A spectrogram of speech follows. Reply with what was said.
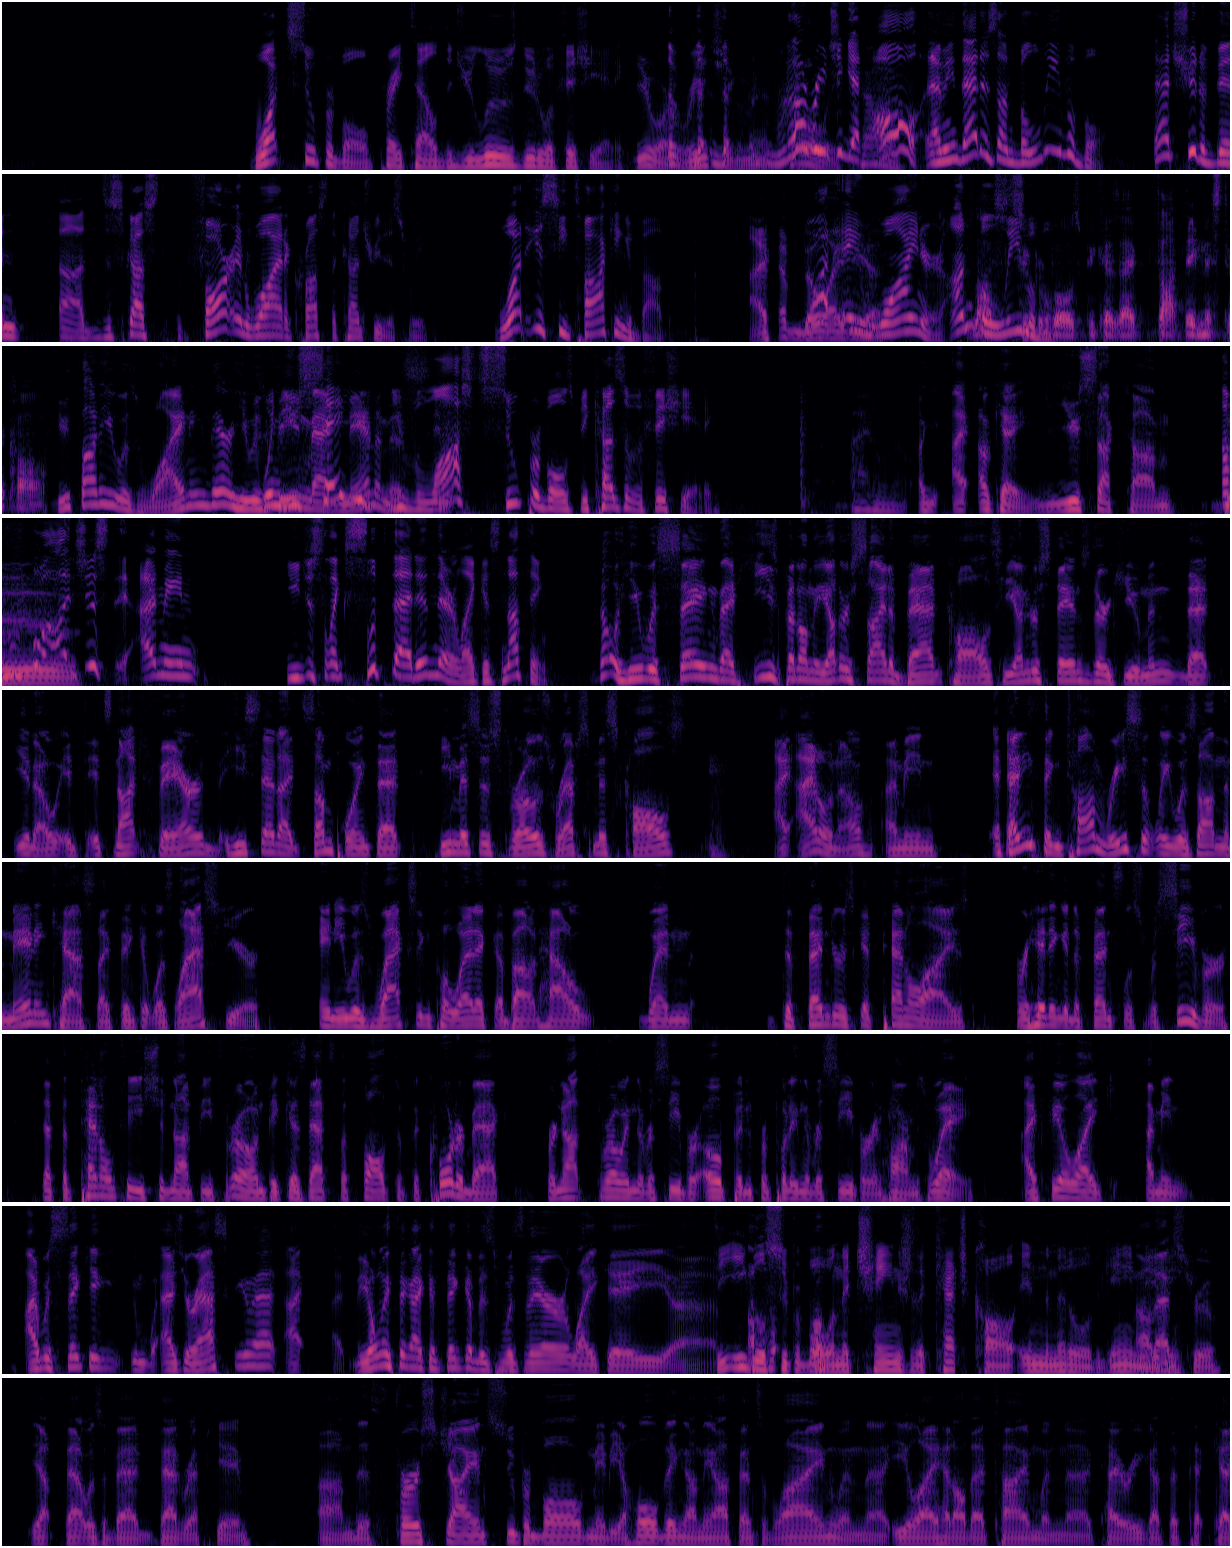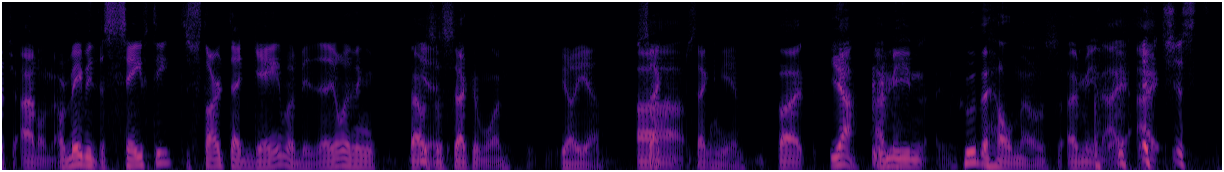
What Super Bowl, pray tell, did you lose due to officiating? You are The- the- reaching, the- man. Not Holy reaching at cow. all. I mean, that is unbelievable. That should have been uh, discussed far and wide across the country this week. What is he talking about? I have no what idea. What a whiner! Lost Super Bowls because I thought they missed a call. You thought he was whining there? He was When being you say you've, you've lost Super Bowls because of officiating, I don't know. I, I, okay, you suck, Tom. Oh, well, it's just, I mean, you just like slip that in there like it's nothing. No, he was saying that he's been on the other side of bad calls. He understands they're human, that, you know, it, it's not fair. He said at some point that he misses throws, refs miss calls. I, I don't know. I mean, if anything, Tom recently was on the ManningCast, I think it was last year, and he was waxing poetic about how when defenders get penalized for hitting a defenseless receiver, that the penalty should not be thrown because that's the fault of the quarterback for not throwing the receiver open for putting the receiver in harm's way. I feel like, I mean, I was thinking as you're asking that, I, the only thing I can think of is was there like a uh, The Eagles a- Super Bowl a- when they changed the catch call in the middle of the game. Oh, maybe. that's true. Yep, that was a bad bad ref game. Um, the first Giants Super Bowl, maybe a holding on the offensive line when uh, Eli had all that time when uh, Tyree got the pe- catch. I don't know. Or maybe the safety to start that game. I mean, the only thing. That was yeah. the second one. Oh, yeah. Second, Uh, second game. But yeah, I mean, who the hell knows? I mean, I, I it's just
